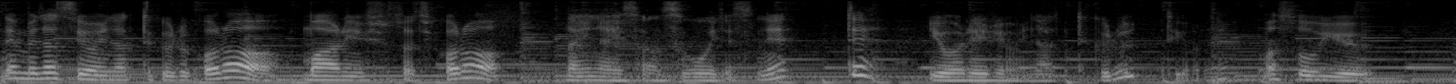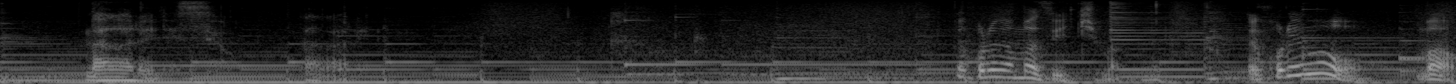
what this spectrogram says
で目立つようになってくるから周りの人たちから「何々さんすごいですね」って言われるようになってくるっていうね、まあ、そういう流れですよ。流れ。でこれがまず1番ね。でこれをまあ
